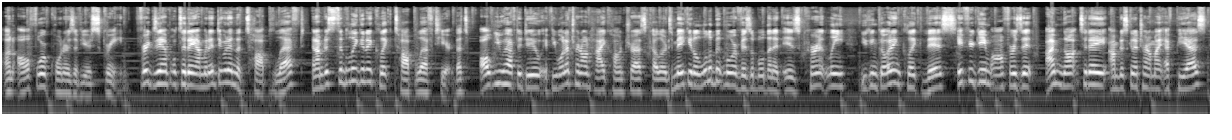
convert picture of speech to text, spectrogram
on all four corners of your screen. For example, today I'm going to do it in the top left, and I'm just simply going to click top left here. That's all you have to do. If you want to turn on high contrast color to make it a little bit more visible than it is currently, you can go ahead and click this. If your game offers it, I'm not today. I'm just going to turn on my FPS,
